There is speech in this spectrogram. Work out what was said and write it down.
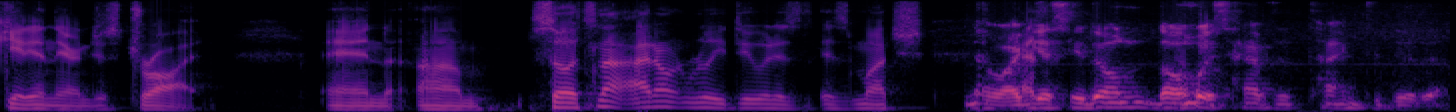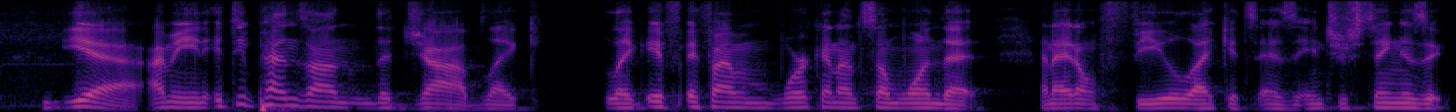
get in there and just draw it. And um, so it's not. I don't really do it as as much. No, I That's- guess you don't always have the time to do that. Yeah, I mean, it depends on the job. Like like if if I'm working on someone that and I don't feel like it's as interesting as it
